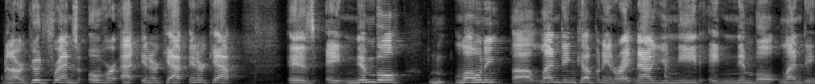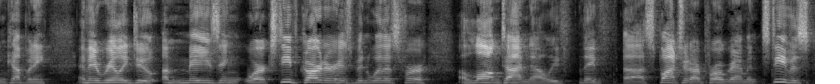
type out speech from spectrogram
and our good friends over at Intercap. Intercap is a nimble loaning uh, lending company, and right now you need a nimble lending company, and they really do amazing work. Steve Carter has been with us for a long time now. We've they've uh, sponsored our program, and Steve is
